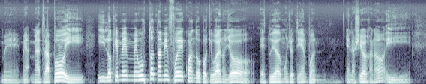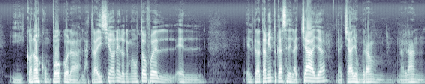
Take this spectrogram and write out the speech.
me, me, atrapó y, y, lo que me, me, gustó también fue cuando, porque bueno, yo he estudiado mucho tiempo en, en La Rioja, ¿no? Y, y conozco un poco las tradiciones, lo que me gustó fue el, el, el, tratamiento que hace de la chaya, la chaya un gran, una gran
